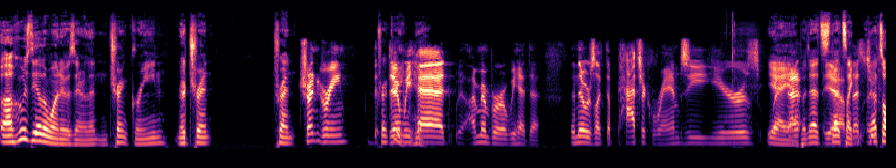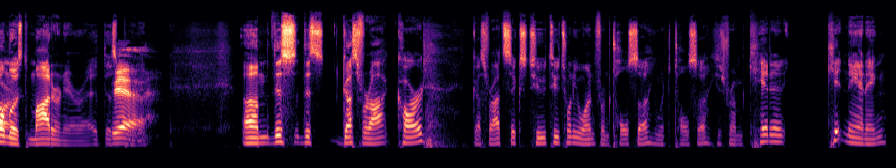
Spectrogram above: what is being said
uh, who was the other one who was there? Then Trent Green or Trent Trent Trent Green. Trent then Green, we yeah. had I remember we had the then there was like the Patrick Ramsey years. Yeah, yeah, that- but that's yeah, that's like too that's, almost modern era at this Yeah. point. Um, this this Gus Frerotte card, Gus Frerotte, 6'2", 221 from Tulsa. He went to Tulsa. He's from Kit Kittanning,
